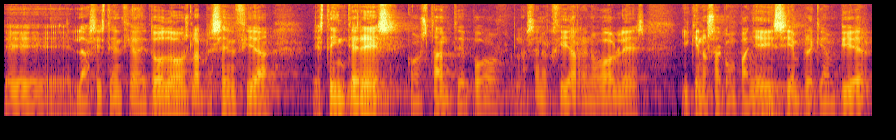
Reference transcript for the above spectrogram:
eh, la asistencia de todos, la presencia, este interés constante por las energías renovables y que nos acompañéis siempre que Ampier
